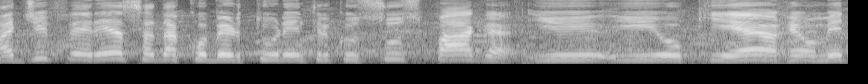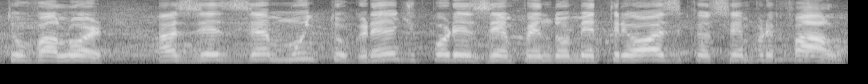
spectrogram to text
a diferença da cobertura entre o que o SUS paga e, e, o que é realmente o valor, às vezes é muito grande, por exemplo, endometriose, que eu sempre falo,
